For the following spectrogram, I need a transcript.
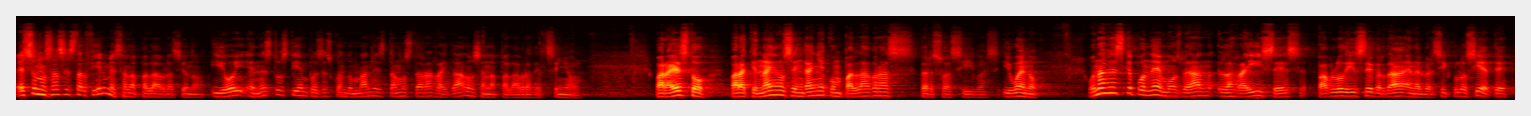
Eso nos hace estar firmes en la palabra, ¿sí o no? Y hoy, en estos tiempos, es cuando más necesitamos estar arraigados en la palabra del Señor. Para esto, para que nadie nos engañe con palabras persuasivas. Y bueno, una vez que ponemos ¿verdad? las raíces, Pablo dice, ¿verdad? En el versículo 7,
